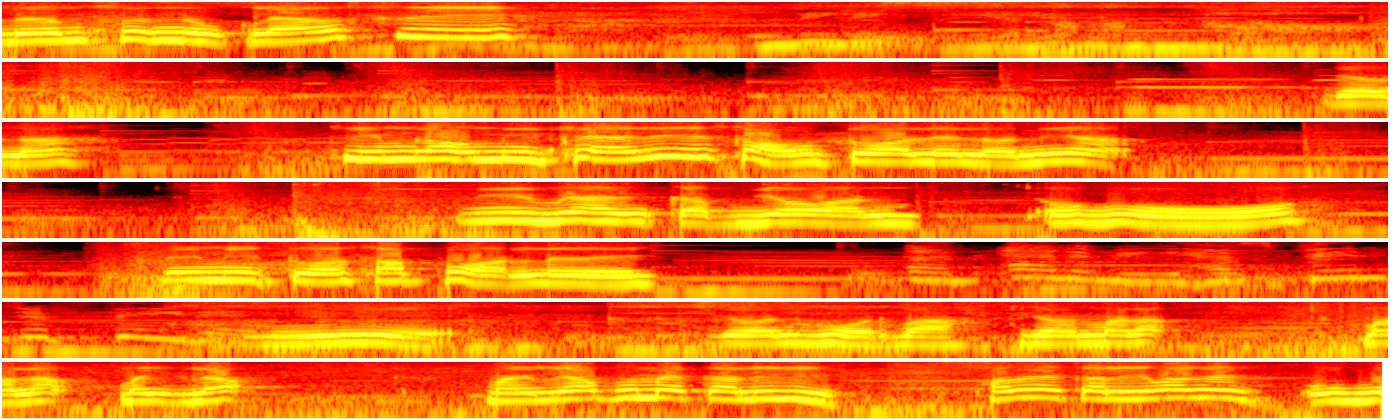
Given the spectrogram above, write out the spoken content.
เริ่มสนุกแล้วสิเดี๋ยวนะ ทีมเรามีแครี่สองตัวเลยเหรอเนี่ย มีแวนกับยอน โอ้โห ไม่มีตัวซัพพอร์ตเลย An enemy has been defeated. นี่ยอนโหดว่ะยอนมาแล้ว มาแล้ว มาอีกแล้ว มาอีกแล้วพระแม่กาลีพระแม่กาลีว่าไง โอ้โห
